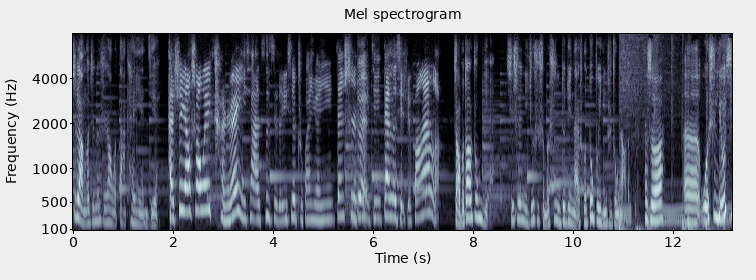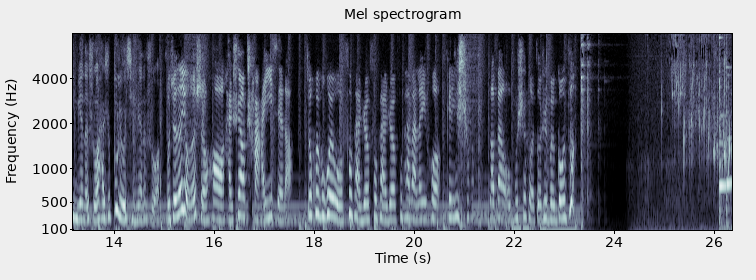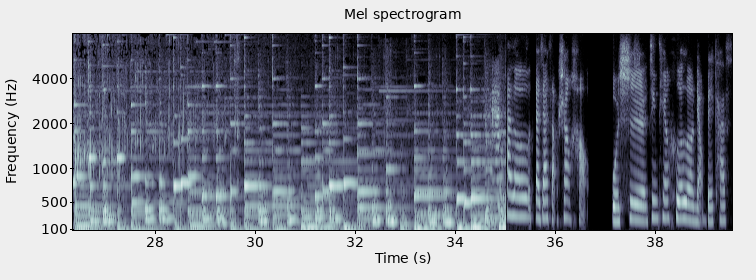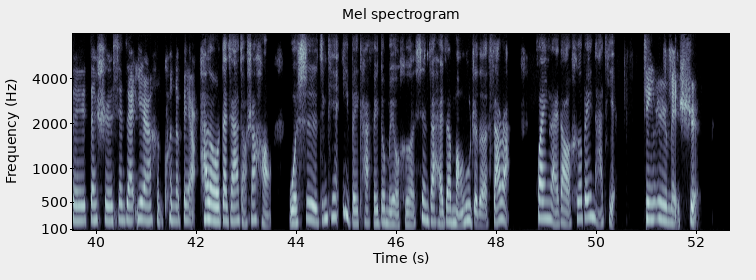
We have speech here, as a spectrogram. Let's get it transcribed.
这两个真的是让我大开眼界，还是要稍微承认一下自己的一些主观原因，但是对你已经带了解决方案了。找不到重点。其实你就是什么事情都对你来说都不一定是重要的。他说，呃，我是留情面的说，还是不留情面的说？我觉得有的时候还是要查一些的，就会不会我复盘着复盘着复盘完了以后跟你说，老板我不适合做这份工作。大家早上好，我是今天喝了两杯咖啡，但是现在依然很困的贝尔。Hello，大家早上好，我是今天一杯咖啡都没有喝，现在还在忙碌着的 Sarah，欢迎来到喝杯拿铁。今日美式，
